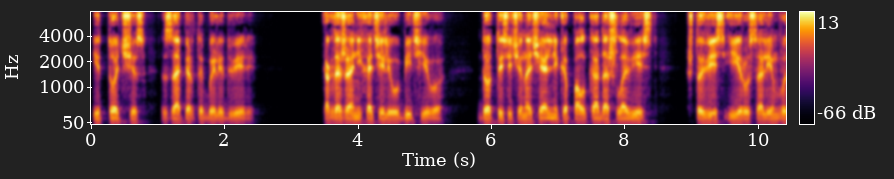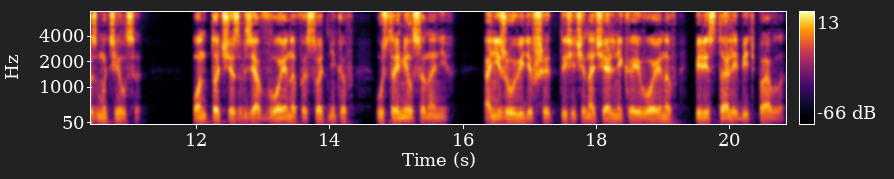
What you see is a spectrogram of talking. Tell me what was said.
и тотчас заперты были двери. Когда же они хотели убить его, до тысяченачальника полка дошла весть, что весь Иерусалим возмутился. Он, тотчас взяв воинов и сотников, устремился на них. Они же, увидевши тысяченачальника и воинов, перестали бить Павла.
